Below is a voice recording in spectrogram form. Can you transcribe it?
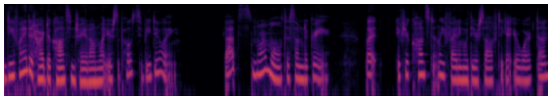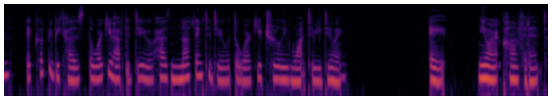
Do you find it hard to concentrate on what you're supposed to be doing? That's normal to some degree, but if you're constantly fighting with yourself to get your work done, it could be because the work you have to do has nothing to do with the work you truly want to be doing. Eight, you aren't confident.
